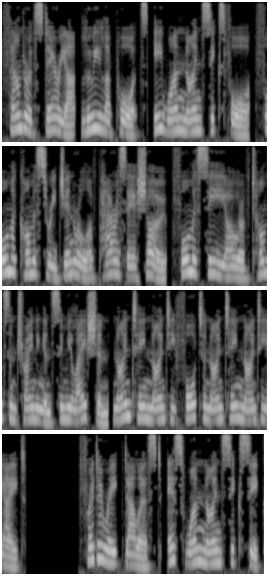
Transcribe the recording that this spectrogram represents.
founder of Steria, Louis Laportes, E1964, former Commissary General of Paris Air Show, former CEO of Thomson Training and Simulation 1994–1998. Frédéric d'Allest, S1966,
